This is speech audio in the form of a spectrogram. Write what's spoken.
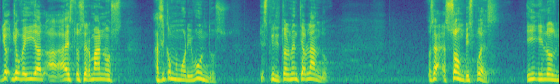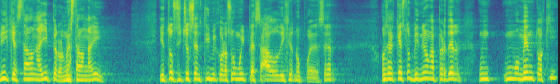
yo, veía a, estos hermanos así como moribundos, espiritualmente hablando. O sea, zombies pues. Y, los vi que estaban ahí, pero no estaban ahí. Y entonces yo sentí mi corazón muy pesado, dije, no puede ser. O sea que estos vinieron a perder un, un momento aquí.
